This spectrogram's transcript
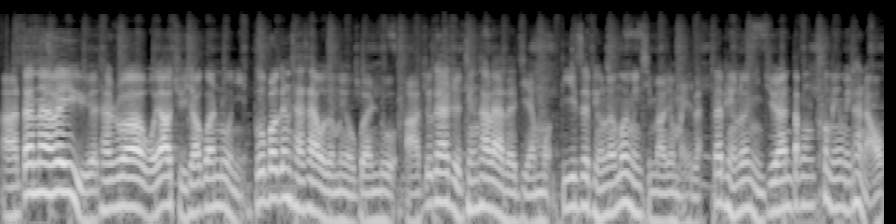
啊，淡淡微雨，他说我要取消关注你，波波跟彩彩我都没有关注啊。最开始听他俩的节目，第一次评论莫名其妙就没了，再评论你居然当透明没看着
